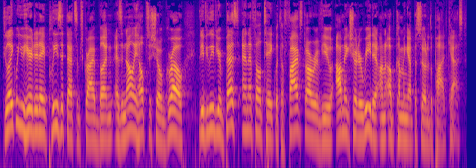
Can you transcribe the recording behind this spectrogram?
If you like what you hear today, please hit that subscribe button as it not only helps the show grow, but if you leave your best NFL take with a five star review, I'll make sure to read it on an upcoming episode of the podcast.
